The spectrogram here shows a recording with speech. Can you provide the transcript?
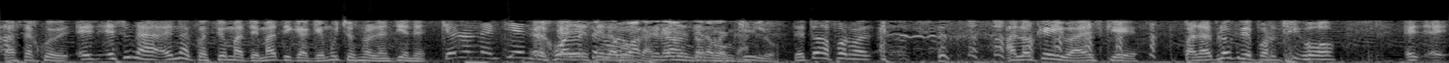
pasa jueves. Es, es una, es una cuestión matemática que muchos no la entienden. Yo no la entiendo. El jueves la boca, la boca. tranquilo. De todas formas, a lo que iba es que para el blog deportivo, eh, eh,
